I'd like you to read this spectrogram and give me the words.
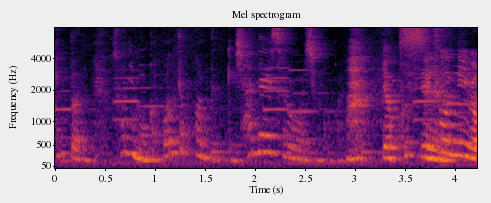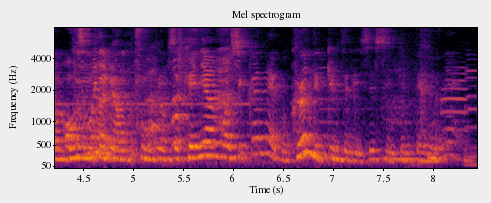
했더니 손이 뭔가 번뜩번뜩해 샤넬스러워진 것 같아요. 역시 음. 손이 어, 명품. 어, 손이 명품. 그러면서 괜히 한 번씩 꺼내고 그런 느낌들이 있을 수 있기 음, 때문에.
